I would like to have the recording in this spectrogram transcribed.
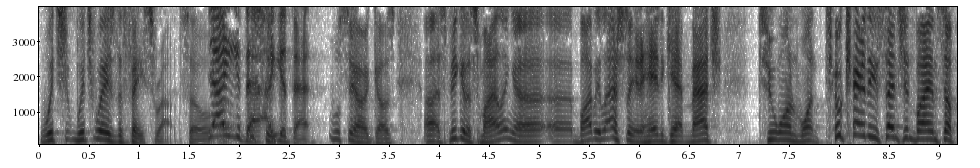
Which which way is the face route? So Yeah, I uh, get we'll that. I get that. We'll see how it goes. Uh, speaking of smiling, uh, uh, Bobby Lashley in a handicap match, two on one, took care of the Ascension by himself.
